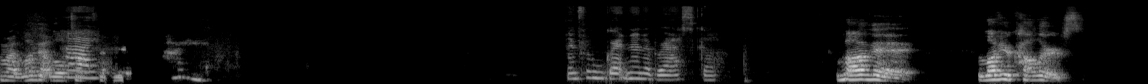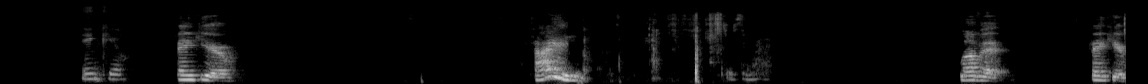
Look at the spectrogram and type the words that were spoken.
Oh, I love that little Hi. Hi. I'm from Gretna, Nebraska. Love it. Love your colors. Thank you. Thank you. Hi. Love it. Thank you.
